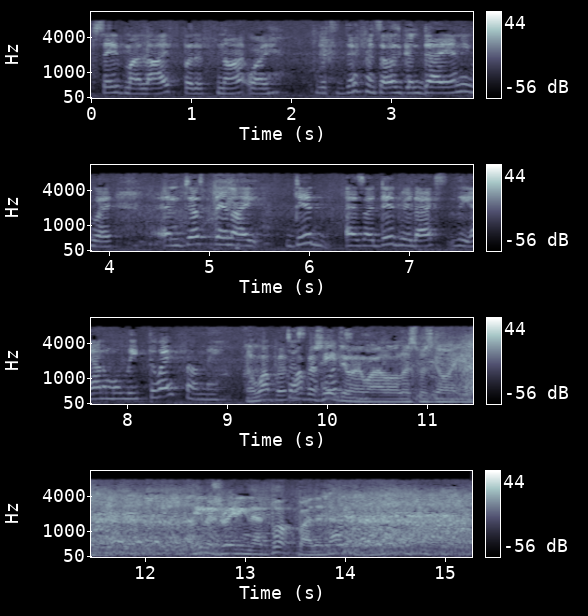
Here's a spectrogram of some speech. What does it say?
save my life, but if not, why, what's the difference? I was going to die anyway. And just then I did, as I did relax, the animal leaped away from me. And what, was- what was he doing while all this was going on? he was reading that book by the doctor.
